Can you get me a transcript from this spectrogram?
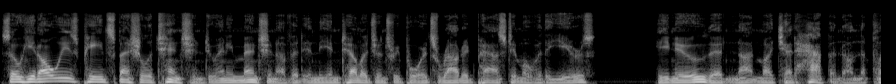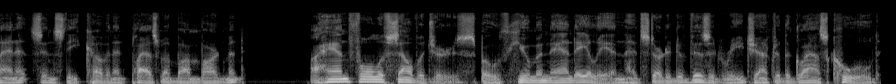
so he had always paid special attention to any mention of it in the intelligence reports routed past him over the years. He knew that not much had happened on the planet since the Covenant plasma bombardment, a handful of salvagers, both human and alien, had started to visit Reach after the glass cooled,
